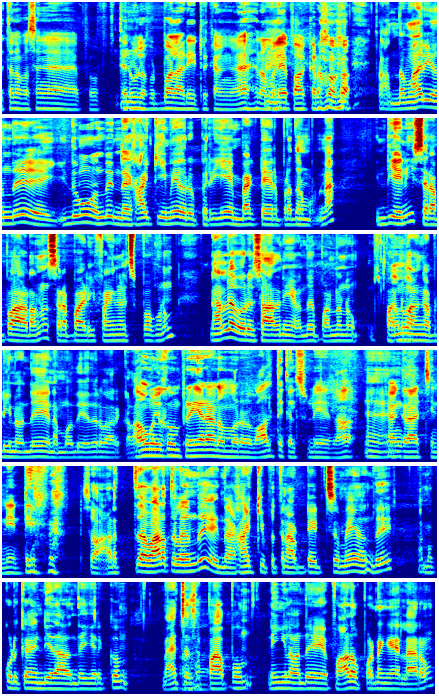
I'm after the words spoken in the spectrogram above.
எத்தனை பசங்க இப்போ தெருவில் ஃபுட்பால் ஆடிட்டு இருக்காங்க? நம்மளே பார்க்குறோம் அந்த மாதிரி வந்து இதுவும் வந்து இந்த ஹாக்கியுமே ஒரு பெரிய இம்பேக்டை ஏற்படுத்தணும் அப்படின்னா இந்திய அணி சிறப்பாக ஆடணும் சிறப்பாக ஆடி ஃபைனல்ஸ் போகணும். நல்ல ஒரு சாதனையை வந்து பண்ணணும் பண்ணுவாங்க அப்படின்னு வந்து நம்ம வந்து எதிர்பார்க்கலாம். அவங்களுக்கும் ப்ரேயராக நம்ம ஒரு வாழ்த்துக்கள் சொல்லிடலாம். கங்க்ராட்ஸ் இந்தியன் டீம் ஸோ அடுத்த வாரத்துலேருந்து இந்த ஹாக்கி பற்றின அப்டேட்ஸுமே வந்து நம்ம கொடுக்க வேண்டியதாக வந்து இருக்கும். மேட்சஸை பார்ப்போம். நீங்களும் வந்து ஃபாலோ பண்ணுங்கள் எல்லாரும்.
